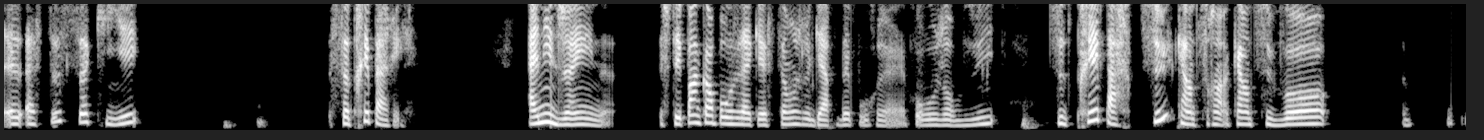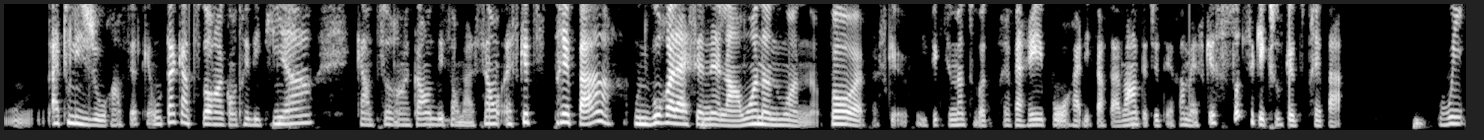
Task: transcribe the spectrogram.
euh, astuce, ça qui est se préparer. Annie Jane, je t'ai pas encore posé la question, je le gardais pour, pour aujourd'hui. Tu te prépares-tu quand tu, quand tu vas à tous les jours, en fait. Autant quand tu vas rencontrer des clients, quand tu rencontres des formations, est-ce que tu te prépares au niveau relationnel, en one-on-one? Pas euh, parce que, effectivement, tu vas te préparer pour aller faire ta vente, etc. Mais est-ce que ça, c'est quelque chose que tu prépares? Oui.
